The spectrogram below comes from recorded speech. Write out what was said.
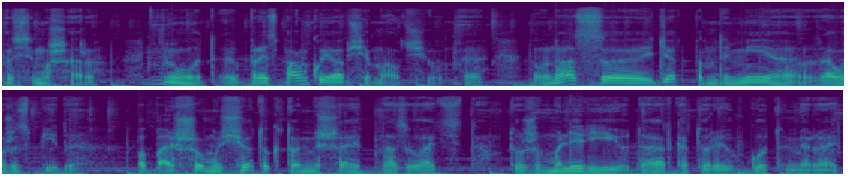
по всему шару. Ну Вот. Про испанку я вообще молчу. да. У нас э, идет пандемия того же СПИДа. По большому счету, кто мешает назвать там, ту же малярию, да, от которой в год умирает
